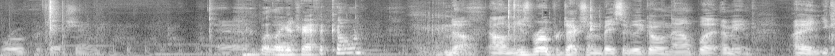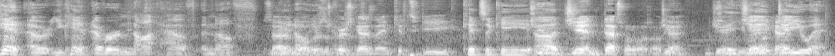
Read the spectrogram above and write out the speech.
road protection. And, What, like uh, a traffic cone? no, um, he's road protection basically going now. But I mean, I mean, you can't ever you can't ever not have enough. Sorry, you know, what was the first guy's name? Kitsuki. Kitsuki Jin. uh, Jin. That's what it was. Okay. J okay. J U N.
